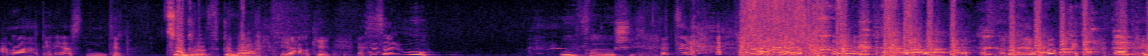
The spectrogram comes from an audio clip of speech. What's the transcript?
Anna hat den ersten Tipp. Zugriff, genau. Ja, okay. Es ist ein U. Ui, Falushi. okay, okay.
